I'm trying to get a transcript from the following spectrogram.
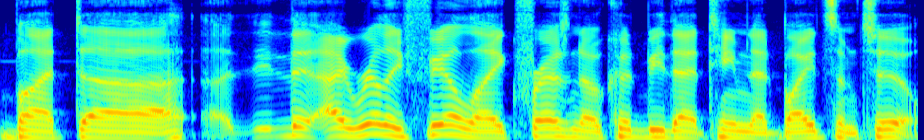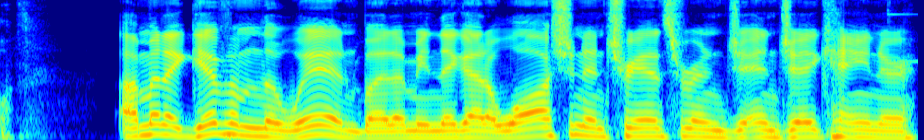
but uh, th- I really feel like Fresno could be that team that bites them too. I'm gonna give them the win, but I mean they got a Washington transfer and, J- and Jake Haener.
